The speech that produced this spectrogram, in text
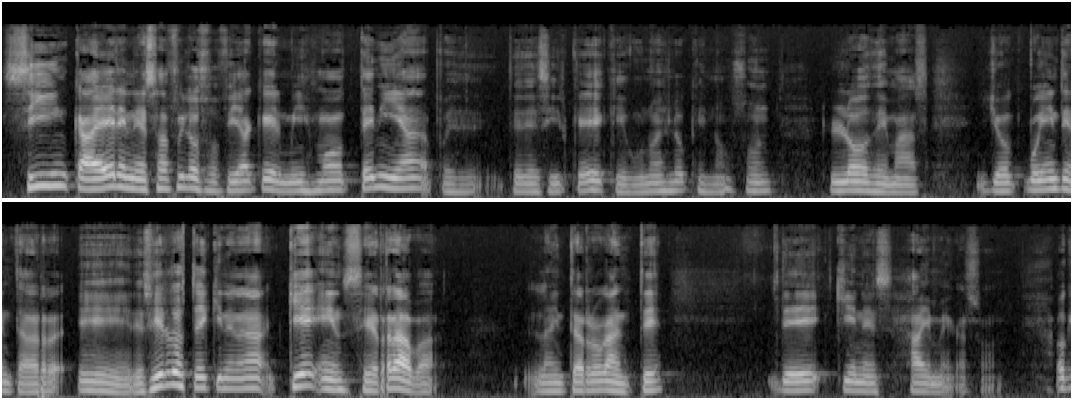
sin caer en esa filosofía que él mismo tenía, pues de decir que, uno es lo que no son los demás. Yo voy a intentar eh, decirle a usted quién era, qué encerraba la interrogante de quién es Jaime Garzón. Ok,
